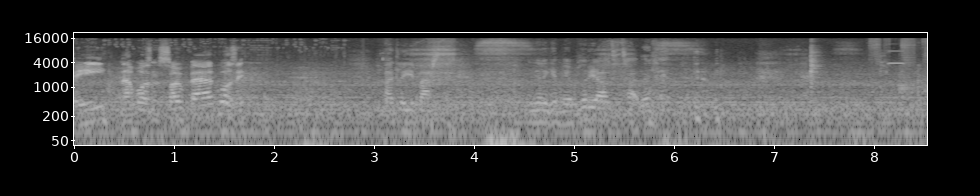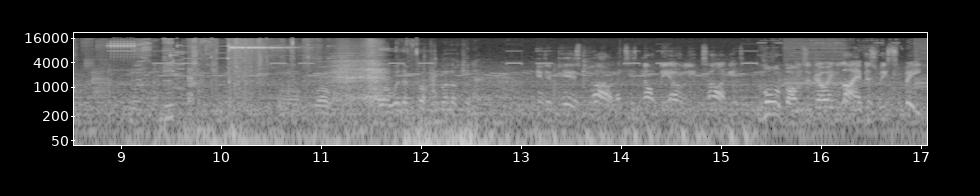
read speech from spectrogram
See? That wasn't so bad, was it? Bagley, you bastard. You're gonna give me a bloody heart attack then. whoa, whoa, whoa, what the fuck am I looking at? It appears Parliament is not the only target. More bombs are going live as we speak.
